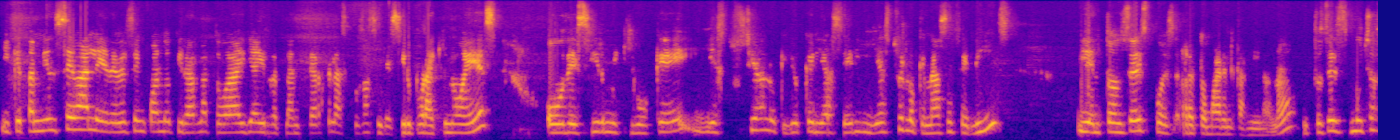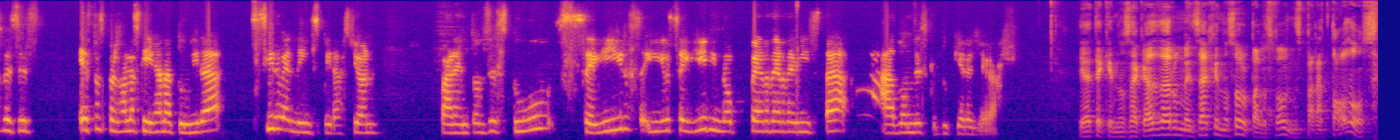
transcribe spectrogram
y que también se vale de vez en cuando tirar la toalla y replantearte las cosas y decir por aquí no es o decir me equivoqué y esto sí era lo que yo quería hacer y esto es lo que me hace feliz y entonces pues retomar el camino, ¿no? Entonces muchas veces estas personas que llegan a tu vida sirven de inspiración para entonces tú seguir, seguir, seguir y no perder de vista a dónde es que tú quieres llegar. Fíjate que nos acabas de dar un mensaje no solo para los jóvenes, para todos.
